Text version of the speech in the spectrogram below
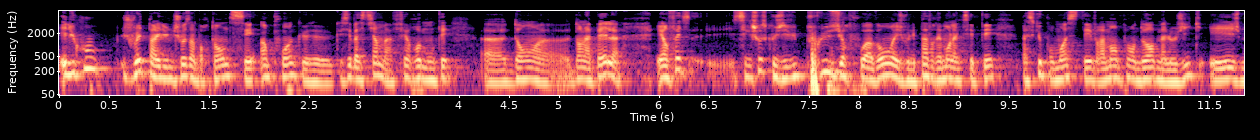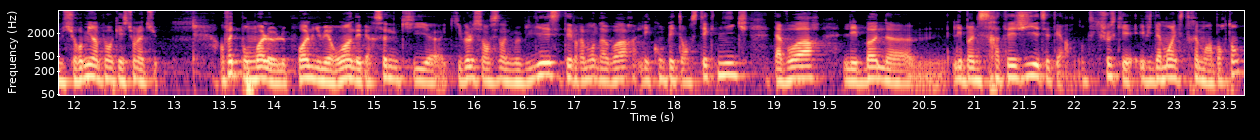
Et du coup, je voulais te parler d'une chose importante, c'est un point que, que Sébastien m'a fait remonter euh, dans, euh, dans l'appel. Et en fait, c'est quelque chose que j'ai vu plusieurs fois avant et je voulais pas vraiment l'accepter parce que pour moi, c'était vraiment un peu en dehors de ma logique et je me suis remis un peu en question là-dessus. En fait, pour moi, le, problème numéro un des personnes qui, euh, qui veulent se lancer dans l'immobilier, c'était vraiment d'avoir les compétences techniques, d'avoir les bonnes, euh, les bonnes stratégies, etc. Donc c'est quelque chose qui est évidemment extrêmement important.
